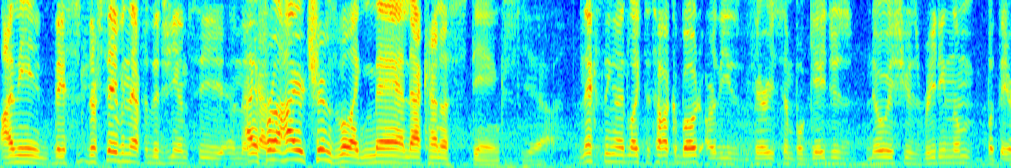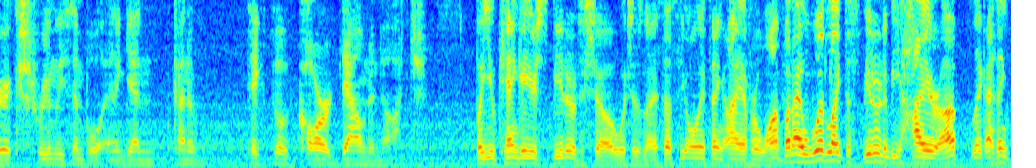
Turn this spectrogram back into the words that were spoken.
I mean, they they're saving that for the GMC and the I, for the higher trims, but like, man, that kind of stinks. Yeah. Next thing I'd like to talk about are these very simple gauges. No issues reading them, but they are extremely simple and again, kind of take the car down a notch. But you can get your speedo to show, which is nice. That's the only thing I ever want. But I would like the speedo to be higher up. Like, I think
